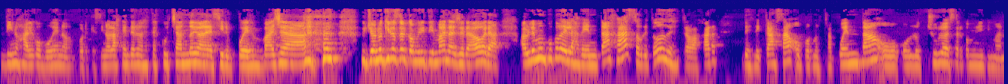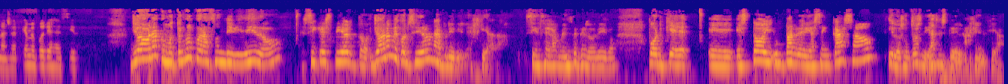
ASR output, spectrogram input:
dinos algo bueno, porque si no la gente nos está escuchando y va a decir, pues vaya, yo no quiero ser community manager ahora. Hablemos un poco de las ventajas, sobre todo de trabajar desde casa o por nuestra cuenta o, lo chulo de ser community manager? ¿Qué me podrías decir? Yo ahora, como tengo el corazón dividido, sí que es cierto, yo ahora me considero una privilegiada, sinceramente te lo digo, porque eh, estoy un par de días en casa y los otros días estoy en la agencia.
